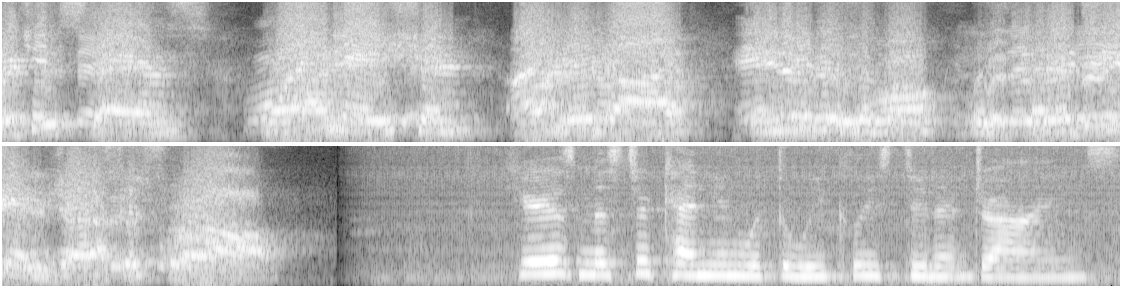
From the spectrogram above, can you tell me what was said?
which it stands, one nation, under God, indivisible, with liberty and justice for all. Here's Mr. Kenyon with the weekly student drawings.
